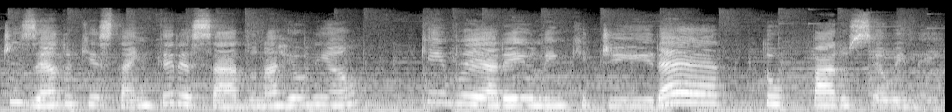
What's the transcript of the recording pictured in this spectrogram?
dizendo que está interessado na reunião, que enviarei o link direto para o seu e-mail.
